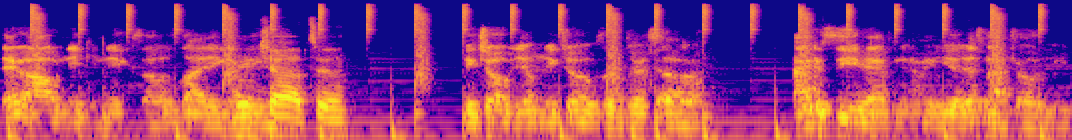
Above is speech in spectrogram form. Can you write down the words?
they were all Nick and Nick. So it's like I Nick mean, Chubb too. Nick Chubb, yep, Nick Chubb's up there. So I can see it happening. I mean, yeah, that's not troll to me.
